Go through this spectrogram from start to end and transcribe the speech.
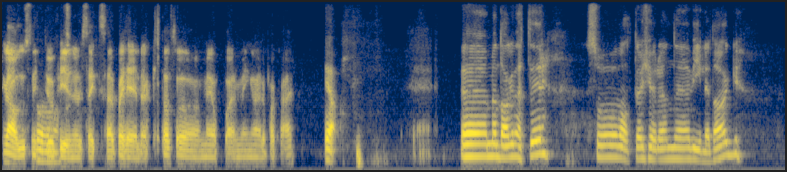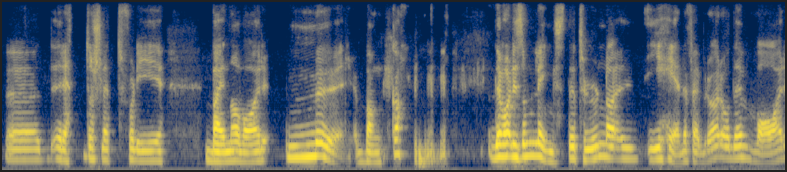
Ja, du snitter jo 406 her på hele økta, så med oppvarming og hele pakka her. Ja. Eh, men dagen etter så valgte jeg å kjøre en eh, hviledag. Eh, rett og slett fordi beina var mørbanka. Det var liksom lengste turen da, i hele februar, og det var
